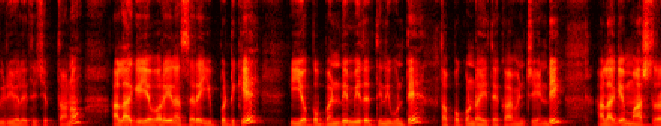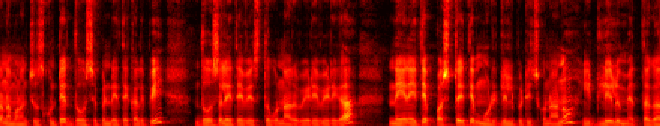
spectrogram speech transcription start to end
వీడియోలో అయితే చెప్తాను. అలాగే ఎవరైనా సరే ఇప్పటికే ఈ యొక్క బండి మీద తిని ఉంటే తప్పకుండా అయితే కామెంట్ చేయండి. అలాగే మాస్టర్ అన్న మనం చూసుకుంటే దోశ పిండి అయితే కలిపి దోశలు అయితే వేస్తూ ఉన్నారు వేడివేడిగా నేనైతే ఫస్ట్ అయితే మూడు ఇడ్లీలు పెట్టించుకున్నాను. ఇడ్లీలు మెత్తగా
